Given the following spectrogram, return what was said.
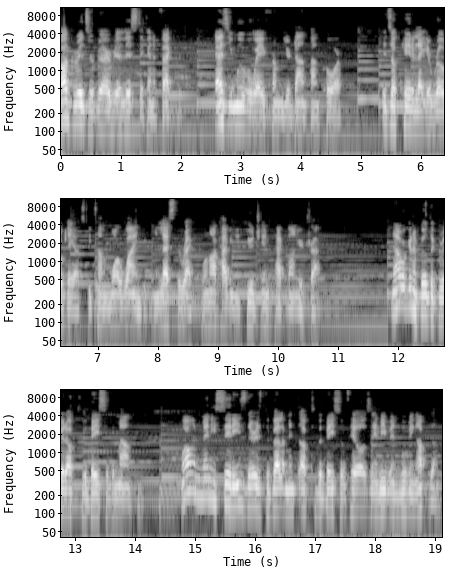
While grids are very realistic and effective, as you move away from your downtown core, it's okay to let your road layouts become more winding and less direct while not having a huge impact on your traffic. Now we're going to build the grid up to the base of the mountain. While in many cities there is development up to the base of hills and even moving up them,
